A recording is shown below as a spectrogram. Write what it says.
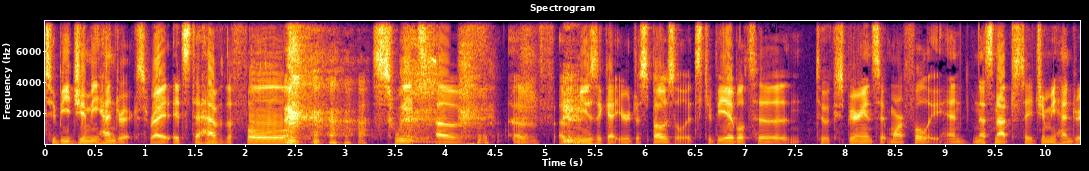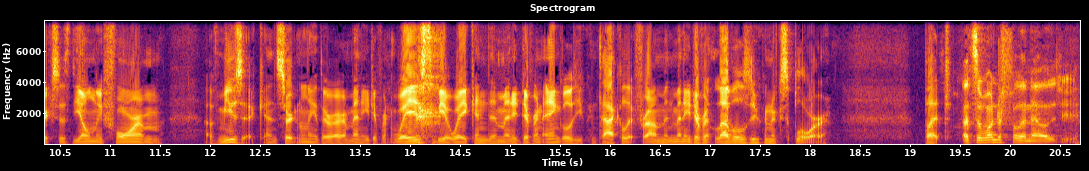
to be Jimi Hendrix, right? It's to have the full suite of, of of music at your disposal. It's to be able to to experience it more fully. And that's not to say Jimi Hendrix is the only form of music. And certainly there are many different ways to be awakened and many different angles you can tackle it from and many different levels you can explore. But That's a wonderful analogy.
